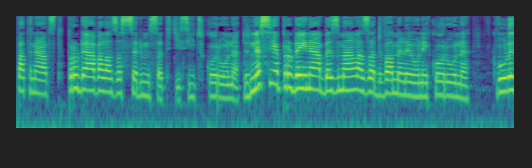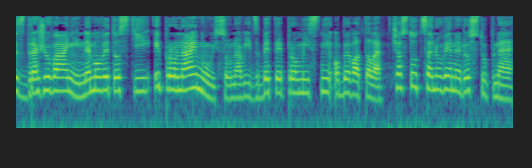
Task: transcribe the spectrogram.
2015 prodávala za 700 tisíc korun. Dnes je prodejná bezmála za 2 miliony korun. Kvůli zdražování nemovitostí i pro nájmu jsou navíc byty pro místní obyvatele, často cenově nedostupné.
